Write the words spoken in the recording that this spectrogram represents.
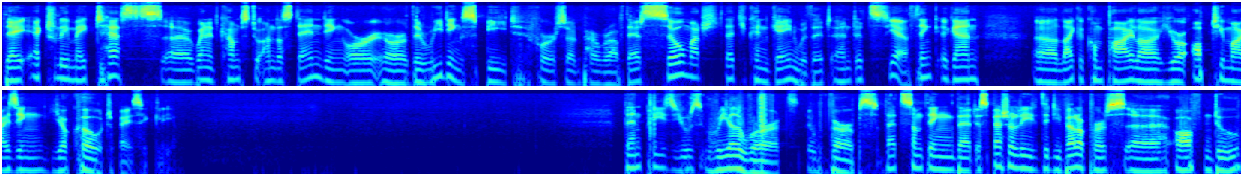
they actually made tests uh, when it comes to understanding or, or the reading speed for a certain paragraph. There's so much that you can gain with it and it's, yeah, think again uh, like a compiler, you're optimizing your code basically. Then please use real words, uh, verbs. That's something that especially the developers uh, often do.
